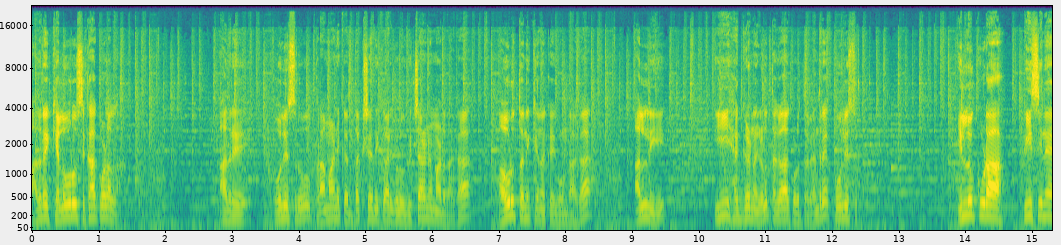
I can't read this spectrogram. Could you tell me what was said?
ಆದರೆ ಕೆಲವರು ಸಿಕ್ಕಾಕೊಳ್ಳಲ್ಲ. ಆದರೆ ಪೊಲೀಸರು, ಪ್ರಾಮಾಣಿಕ ದಕ್ಷ ಅಧಿಕಾರಿಗಳು ವಿಚಾರಣೆ ಮಾಡಿದಾಗ, ಅವರು ತನಿಖೆಯನ್ನು ಕೈಗೊಂಡಾಗ ಅಲ್ಲಿ ಈ ಹೆಗ್ಗಣಗಳು ತಗಲಾಕೊಳ್ತವೆ ಅಂದರೆ ಪೊಲೀಸರು. ಇಲ್ಲೂ ಕೂಡ ಪಿ ಸಿನೇ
